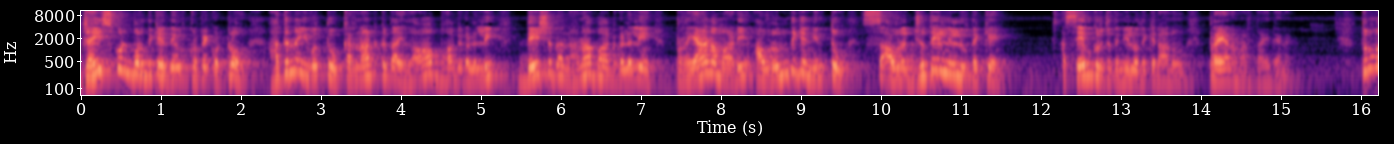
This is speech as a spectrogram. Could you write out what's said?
ಜಯಿಸ್ಕೊಂಡು ಬರೋದಕ್ಕೆ ದೇವ್ರ ಕೃಪೆ ಕೊಟ್ಟರೋ ಅದನ್ನು ಇವತ್ತು ಕರ್ನಾಟಕದ ಎಲ್ಲ ಭಾಗಗಳಲ್ಲಿ, ದೇಶದ ನಾನಾ ಭಾಗಗಳಲ್ಲಿ ಪ್ರಯಾಣ ಮಾಡಿ ಅವರೊಂದಿಗೆ ನಿಂತು ಅವರ ಜೊತೆಯಲ್ಲಿ ನಿಲ್ಲುವುದಕ್ಕೆ, ಆ ಸೇವಕರ ಜೊತೆ ನಿಲ್ಲೋದಕ್ಕೆ ನಾನು ಪ್ರಯಾಣ ಮಾಡ್ತಾ ಇದ್ದೇನೆ. ತುಂಬ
